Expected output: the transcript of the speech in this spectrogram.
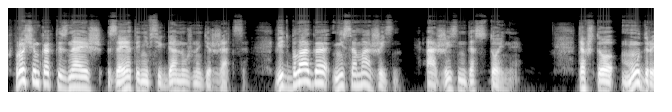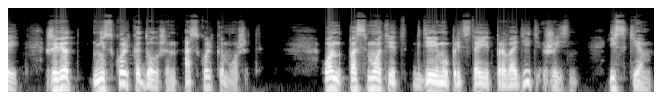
Впрочем, как ты знаешь, за это не всегда нужно держаться. Ведь благо не сама жизнь, а жизнь достойная. Так что мудрый живет не сколько должен, а сколько может. Он посмотрит, где ему предстоит проводить жизнь и с кем,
